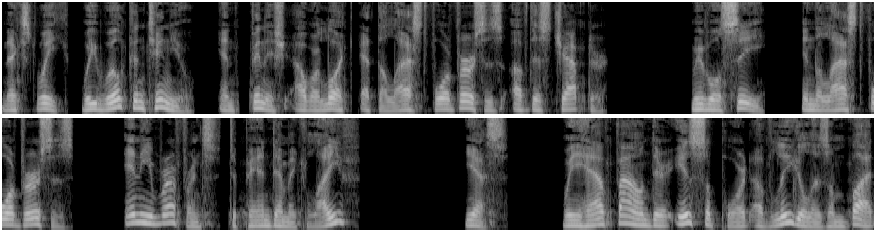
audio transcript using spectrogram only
Next week, we will continue and finish our look at the last four verses of this chapter. We will see in the last four verses any reference to pandemic life? Yes, we have found there is support of legalism, but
